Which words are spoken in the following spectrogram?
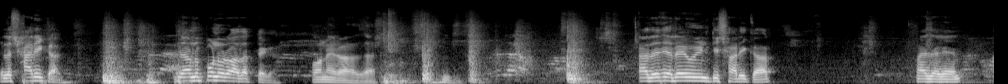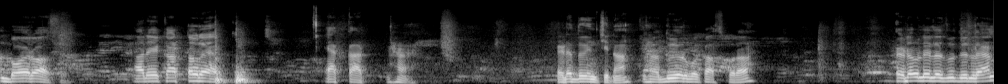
এগুলো শাড়ি এটা আপনার পনেরো হাজার টাকা। পনেরো হাজার। এটা উইন্টি শাড়ি কাঠ। দেখেন ডয়েরও আছে। আর এই কাঠটা হলো এক কাঠ। এক কাঠ? হ্যাঁ। এটা দুই ইঞ্চি না? হ্যাঁ দুইয়ের উপর কাজ করা। এটাও নিলে যদি নেন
